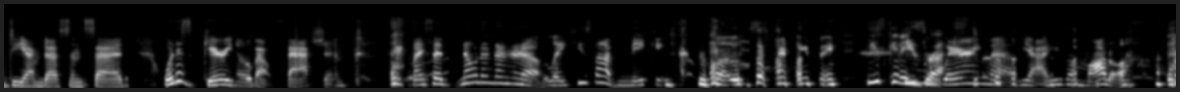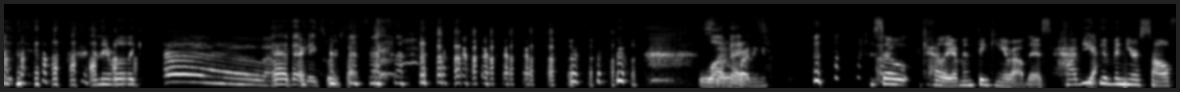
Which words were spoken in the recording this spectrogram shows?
DM'd us and said, "What does Gary know about fashion?" and I said, "No, no, no, no, no. Like he's not making clothes or anything. He's getting He's dressed. wearing them. Yeah, he's a model." and they were like, "Oh, Uh, that makes more sense. Love So it. So Kelli, I've been thinking about this. Have you Yeah. given yourself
